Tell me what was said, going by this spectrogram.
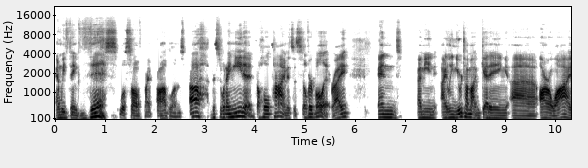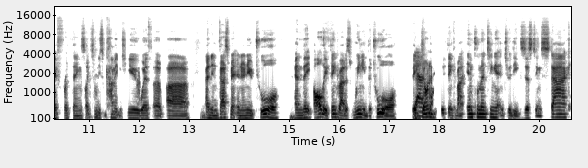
and we think this will solve my problems. Ah oh, this is what i needed the whole time. It's a silver bullet right? And I mean, Eileen, you were talking about getting uh, ROI for things like somebody's coming to you with a, uh, an investment in a new tool, and they all they think about is we need the tool. They yeah. don't actually think about implementing it into the existing stack.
